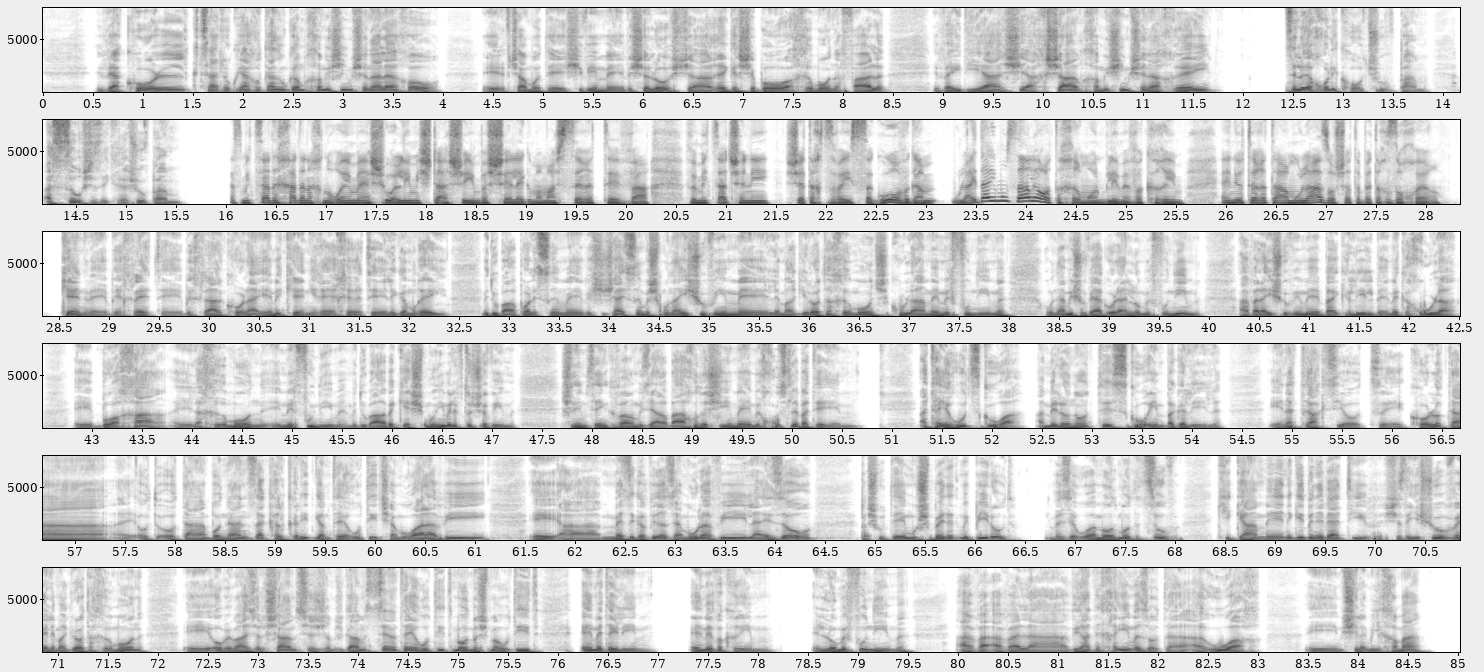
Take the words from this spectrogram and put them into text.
והכל קצת לוקח אותנו גם 50 שנה לאחור. 1973, הרגע שבו החרמון נפל, והידיעה שעכשיו, 50 שנה אחרי, זה לא יכול לקרות שוב פעם. אסור שזה יקרה שוב פעם. אז מצד אחד אנחנו רואים אה, שועלים משתעשעים בשלג, ממש סרט טבע, ומצד שני, שטח צבאי סגור, וגם אולי די מוזר לראות את החרמון בלי מבקרים. אין יותר את ההמולה הזו שאתה בטח זוכר. כן, אה, בהחלט. אה, בכלל, כל העמק אה, נראה אחרת לגמרי. מדובר פה על 26-28 יישובים למרגלות החרמון שכולם מפונים. אומנם יישובי הגולן לא מפונים, אבל היישובים בגליל, בעמק החולה, בואכה לחרמון מפונים. מדובר בכ-80 אלף תושבים שנמצאים כבר מזה ארבעה חודשים מחוץ לבתיהם. התיירות סגורה, המלונות סגורים בגליל, אין אטרקציות, כל אותה, אותה בוננזה כלכלית גם תיירותית שאמורה להביא, המזג אוויר הזה אמור להביא לאזור, פשוט מושבתת מפעילות. וזה אירוע מאוד מאוד עצוב, כי גם נגיד בנווה עתיב, שזה יישוב למרגלות החרמון, או במאז'ל שמס, שיש שם גם סצנה תיירותית מאוד משמעותית, אין מטיילים, אין מבקרים, לא מפונים, אבל, אבל האווירת החיים הזאת, הרוח אה, של המלחמה,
